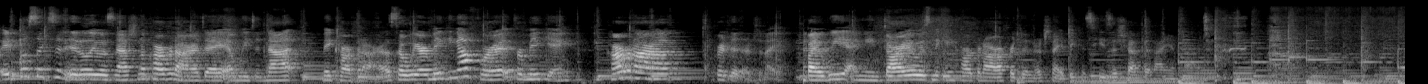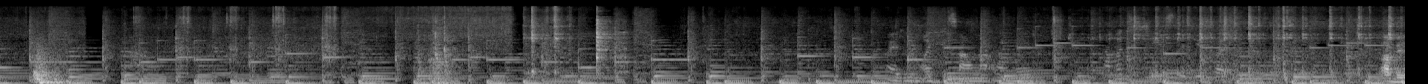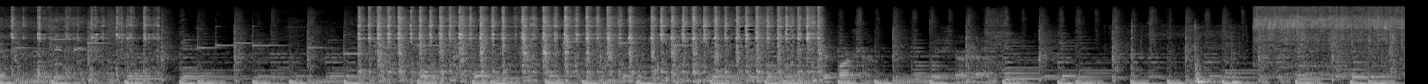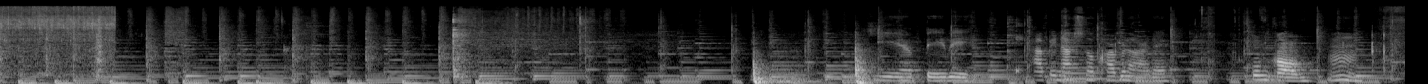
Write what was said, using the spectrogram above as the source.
April 6th in Italy was National Carbonara Day and we did not make carbonara. So we are making up for it for making carbonara for dinner tonight. By we, I mean Dario is making carbonara for dinner tonight because he's a chef and I am not. I didn't like the sound that one made. How much cheese did you put? A bit. Yeah, baby. Happy National Carbonara Day. Good God. Mmm.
